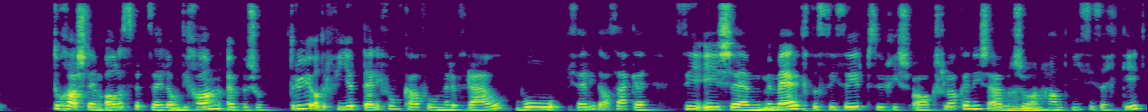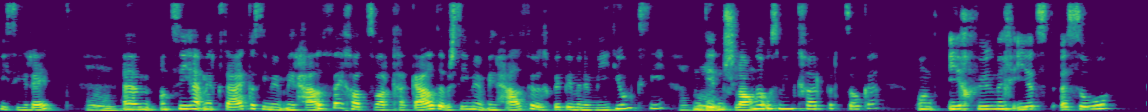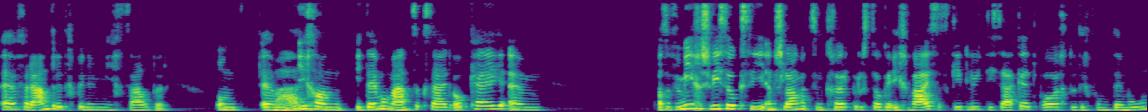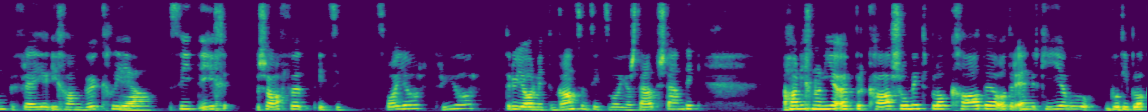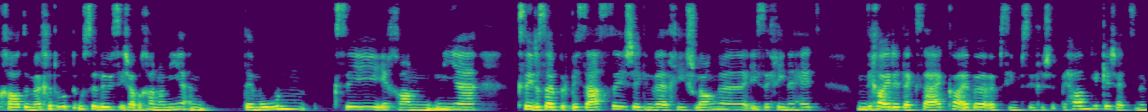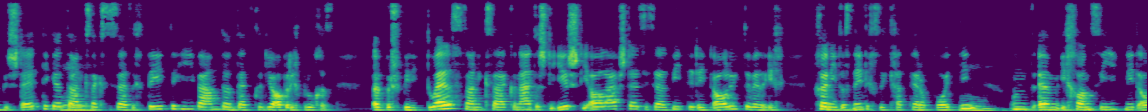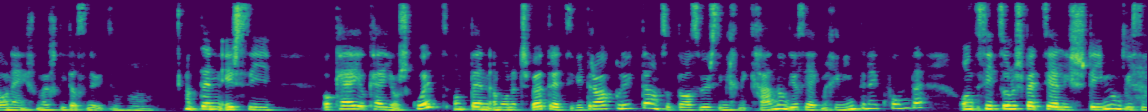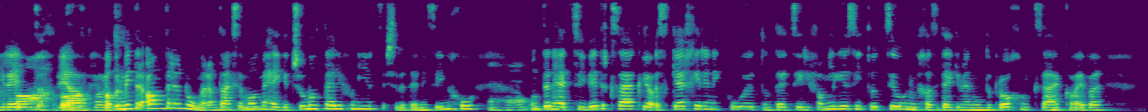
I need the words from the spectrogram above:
du kannst dem alles erzählen. Und ich habe etwa schon drei oder vier Telefone von einer Frau, wo, wie soll ich das sagen? Sie ist, ähm, man merkt, dass sie sehr psychisch angeschlagen ist, einfach mm. schon anhand, wie sie sich geht, wie sie redet. Mm. Ähm, und sie hat mir gesagt, sie müsse mir helfen. Ich habe zwar kein Geld, aber sie müsse mir helfen, weil ich bin bei einem Medium war mm -hmm. und die hat eine Schlange aus meinem Körper gezogen. Und ich fühle mich jetzt so äh, verändert. Ich bin nicht mich selber. Und ähm, ich habe in dem Moment so gesagt, okay, ähm, also für mich war es wie so, gewesen, eine Schlange zum Körper auszogen. Ich weiß, es gibt Leute, die sagen, boah, ich tu dich vom Dämon befreien. Ich habe wirklich, ja. seit ich arbeite, jetzt seit zwei Jahren, drei Jahren, drei Jahre mit dem Ganzen, seit zwei Jahren selbstständig, habe ich noch nie jemanden gehabt, schon mit Blockaden oder Energien, wo, wo die Blockaden machen, die du auslöst, aber ich habe noch nie einen Dämon gesehen, ich habe nie gesehen, dass jemand besessen ist, irgendwelche Schlangen in sich hinein hat. Und ich habe ihr dann gesagt, eben, ob sie in psychischer Behandlung ist, hat sie mir bestätigt. Mm. Dann habe ich gesagt, sie soll sich dort hinwenden. Und dann hat sie gesagt, ja, aber ich brauche es etwas Spirituelles. Dann habe ich gesagt, nein, das ist die erste Anlaufstelle, sie soll bitte dort anrufen, weil ich kann ich das nicht, ich bin keine Therapeutin mm. und ähm, ich kann sie nicht annehmen, ich möchte das nicht. -hmm. Und dann ist sie okay, okay, ja, ist gut. Und dann, einen Monat später hat sie wieder angerufen und so als würde sie mich nicht kennen. Und ja, sie hat mich im Internet gefunden. Und sie hat so eine spezielle Stimme und wie sie redet. Ah, ja, und, aber mit einer anderen Nummer. Und dann habe ich gesagt, mal, wir haben schon mal telefoniert. Es ist ihr dann in den Sinn gekommen. Mhm. Und dann hat sie wieder gesagt, ja, es geht ihr nicht gut und dann hat sie ihre Familiensituation und ich habe sie dann irgendwann unterbrochen und gesagt, eben,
